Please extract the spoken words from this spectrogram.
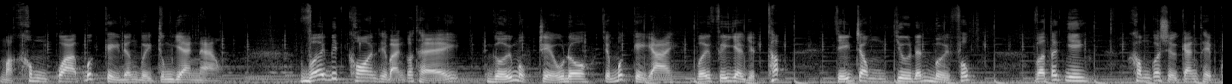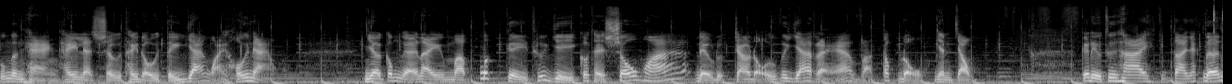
mà không qua bất kỳ đơn vị trung gian nào. Với Bitcoin thì bạn có thể gửi một triệu đô cho bất kỳ ai với phí giao dịch thấp chỉ trong chưa đến 10 phút. Và tất nhiên, không có sự can thiệp của ngân hàng hay là sự thay đổi tỷ giá ngoại hối nào. Nhờ công nghệ này mà bất kỳ thứ gì có thể số hóa đều được trao đổi với giá rẻ và tốc độ nhanh chóng cái điều thứ hai chúng ta nhắc đến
